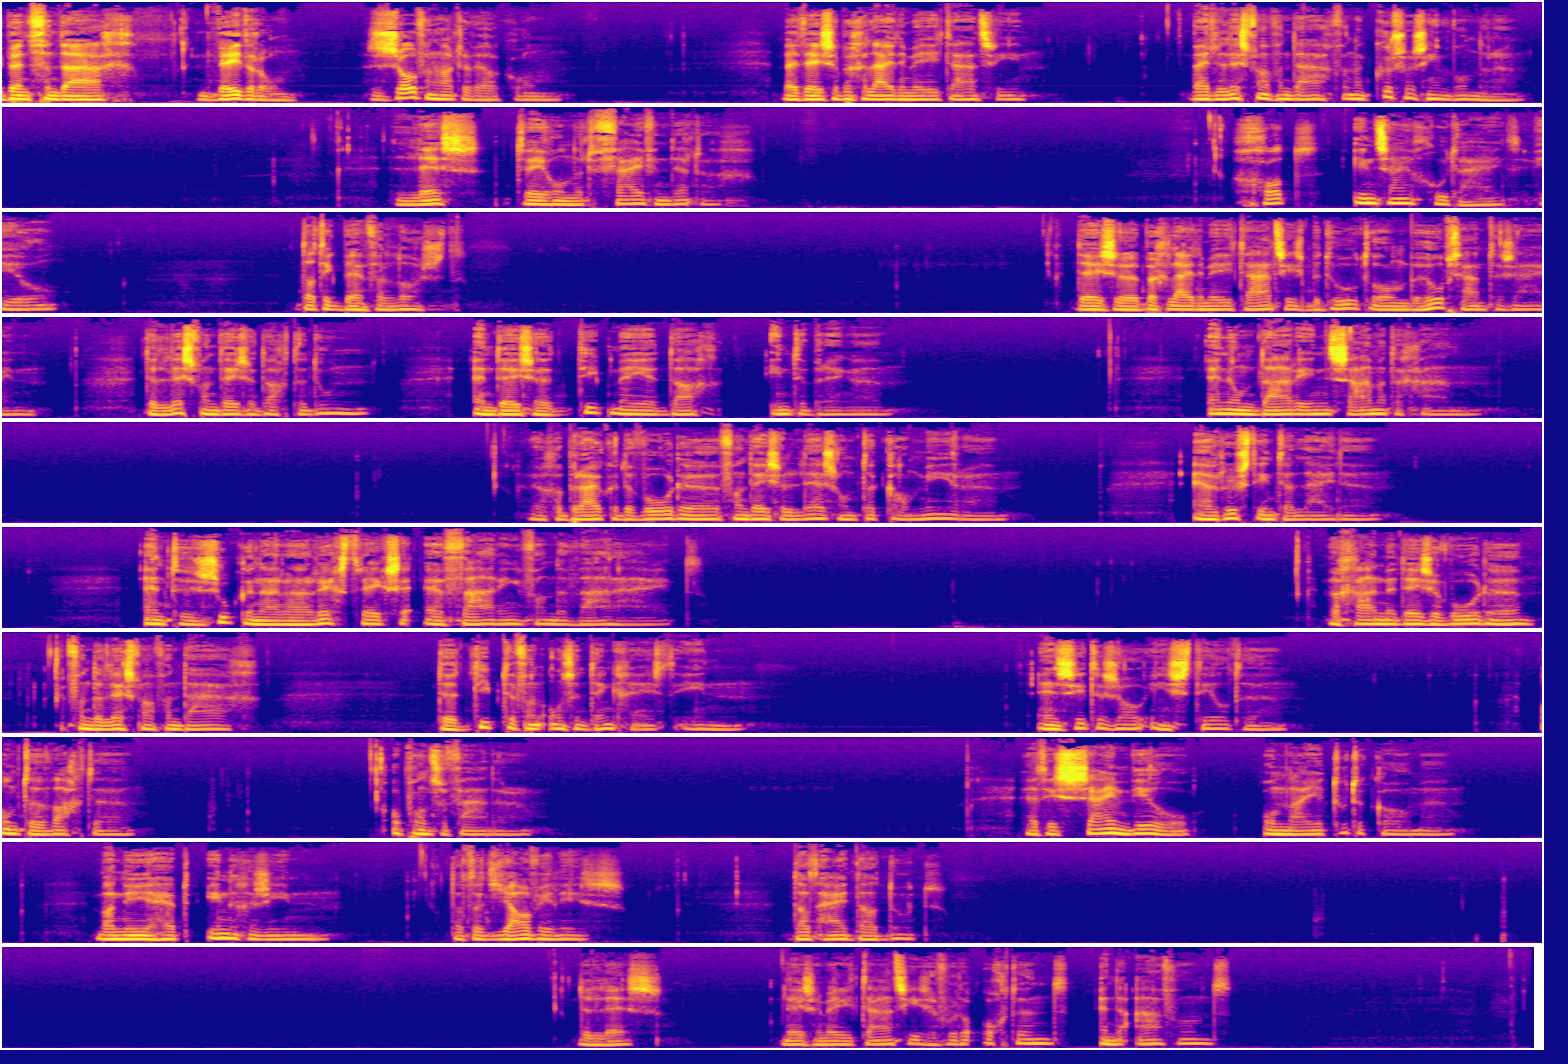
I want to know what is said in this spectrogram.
Je bent vandaag wederom zo van harte welkom bij deze begeleide meditatie, bij de les van vandaag van een cursus in wonderen. Les 235. God in zijn goedheid wil dat ik ben verlost. Deze begeleide meditatie is bedoeld om behulpzaam te zijn, de les van deze dag te doen en deze diep mee dag in te brengen. En om daarin samen te gaan. We gebruiken de woorden van deze les om te kalmeren en rust in te leiden en te zoeken naar een rechtstreekse ervaring van de waarheid. We gaan met deze woorden van de les van vandaag de diepte van onze denkgeest in en zitten zo in stilte om te wachten op onze Vader. Het is Zijn wil om naar je toe te komen. Wanneer je hebt ingezien dat het jouw wil is, dat Hij dat doet. De les, deze meditatie is voor de ochtend en de avond.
